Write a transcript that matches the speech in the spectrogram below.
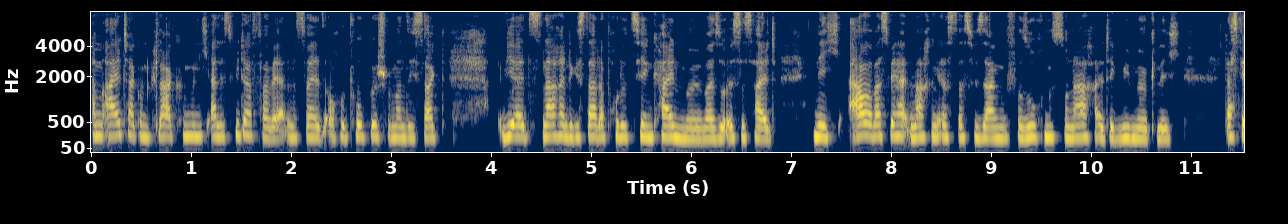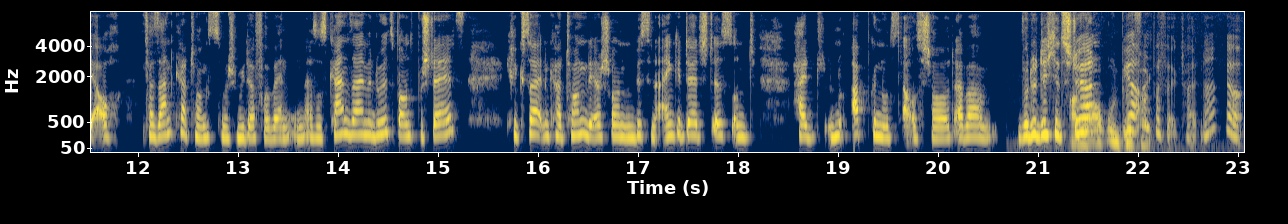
im Alltag und klar können wir nicht alles wiederverwerten. Das wäre jetzt auch utopisch, wenn man sich sagt, wir als nachhaltiges Startup produzieren keinen Müll, weil so ist es halt nicht. Aber was wir halt machen, ist, dass wir sagen, wir versuchen es so nachhaltig wie möglich dass wir auch Versandkartons zum Beispiel wieder verwenden. Also es kann sein, wenn du jetzt bei uns bestellst, kriegst du halt einen Karton, der schon ein bisschen eingedetscht ist und halt abgenutzt ausschaut. Aber würde dich jetzt stören? Aber auch unperfekt. Ja, unperfekt halt, ne? Ja.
